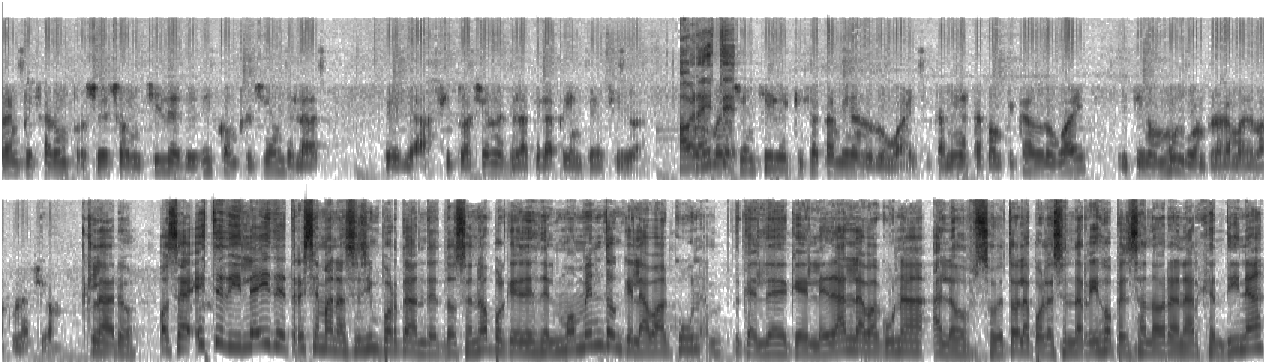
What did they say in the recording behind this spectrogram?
va a empezar un proceso en Chile de descompresión de las de las situaciones de la terapia intensiva. Ahora, Por lo este- menos en Chile, quizás también en Uruguay, que también está complicado Uruguay y tiene un muy buen programa de vacunación. Claro. O sea, este delay de tres semanas es importante entonces, ¿no? Porque desde el momento en que la vacuna, que le, que le dan la vacuna a los, sobre todo a la población de riesgo, pensando ahora en Argentina,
